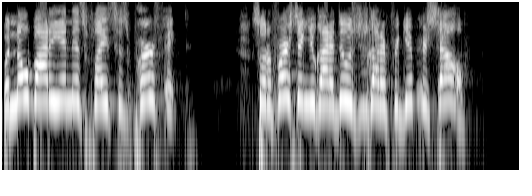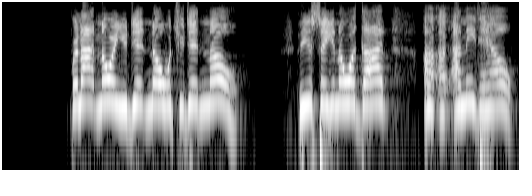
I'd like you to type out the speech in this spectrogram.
But nobody in this place is perfect. So the first thing you got to do is you got to forgive yourself for not knowing you didn't know what you didn't know. Then you say, you know what, God, I, I, need help.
